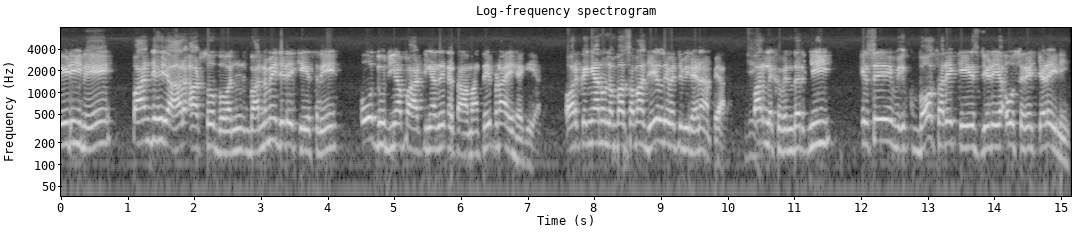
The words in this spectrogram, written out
ਈਡੀ ਨੇ 5892 ਜਿਹੜੇ ਕੇਸ ਨੇ ਉਹ ਦੂਜੀਆਂ ਪਾਰਟੀਆਂ ਦੇ ਨੇਤਾਵਾਂ ਤੇ ਬਣਾਏ ਹੈਗੇ ਆ। ਔਰ ਕਈਆਂ ਨੂੰ ਲੰਬਾ ਸਮਾਂ ਜੇਲ੍ਹ ਦੇ ਵਿੱਚ ਵੀ ਰਹਿਣਾ ਪਿਆ। ਪਰ ਲਖਵਿੰਦਰ ਜੀ ਕਿਸੇ ਬਹੁਤ ਸਾਰੇ ਕੇਸ ਜਿਹੜੇ ਆ ਉਹ ਸਿਰੇ ਚੜੇ ਹੀ ਨਹੀਂ।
